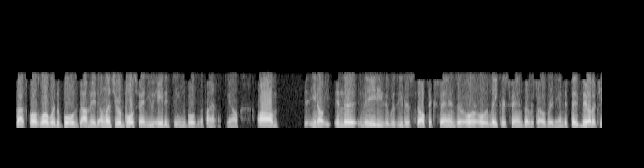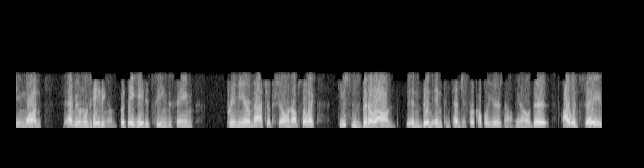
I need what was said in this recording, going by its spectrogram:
basketball as well, where the Bulls dominated. Unless you were a Bulls fan, you hated seeing the Bulls in the finals. You know, um, you know, in the in the 80s, it was either Celtics fans or, or or Lakers fans that were celebrating, and if they, the other team won, everyone was hating them. But they hated seeing the same premier matchup showing up. So like, Houston's been around and been in contention for a couple of years now. You know, they're I would say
